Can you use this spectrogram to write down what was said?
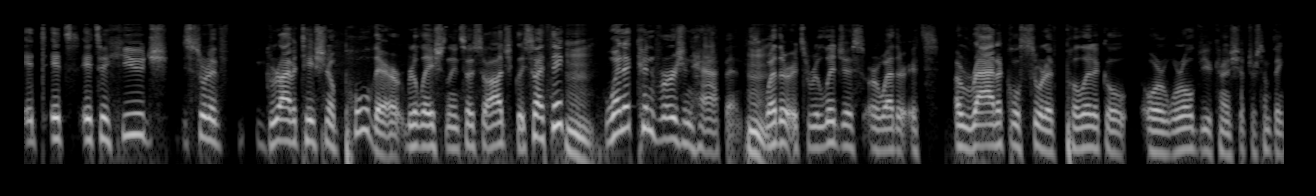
it, it's, it's a huge sort of gravitational pull there relationally and sociologically. So I think hmm. when a conversion happens, hmm. whether it's religious or whether it's a radical sort of political or worldview kind of shift or something,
